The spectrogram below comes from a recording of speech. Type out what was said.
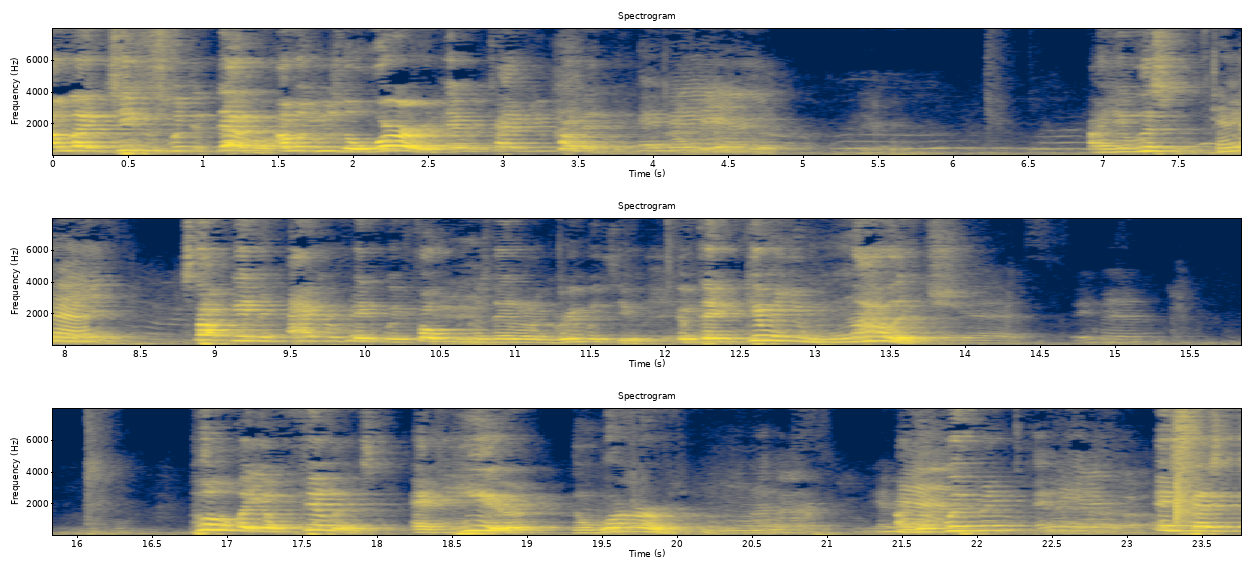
I'm like Jesus with the devil. I'm going to use the word every time you come at me. Are you listening? Amen. Stop getting aggravated with folk because they don't agree with you. If they're giving you knowledge, pull away your feelings and hear the word. Are you with me? It says,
